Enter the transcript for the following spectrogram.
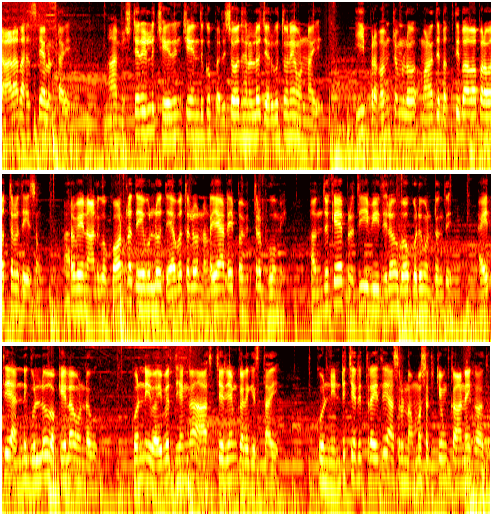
చాలా రహస్యాలుంటాయి. ఆ మిస్టరీలు ఛేదించేందుకు పరిశోధనలు జరుగుతూనే ఉన్నాయి. ఈ ప్రపంచంలో మనది భక్తిభావ ప్రవర్తన దేశం. అరవై నాలుగు కోట్ల దేవుళ్ళు దేవతలు నడయాడే పవిత్ర భూమి. అందుకే ప్రతి వీధిలో ఓ గుడి ఉంటుంది. అయితే అన్ని గుళ్ళు ఒకేలా ఉండవు. కొన్ని వైవిధ్యంగా ఆశ్చర్యం కలిగిస్తాయి. కొన్నింటి చరిత్ర అయితే అసలు నమ్మశక్యం కానే కాదు.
